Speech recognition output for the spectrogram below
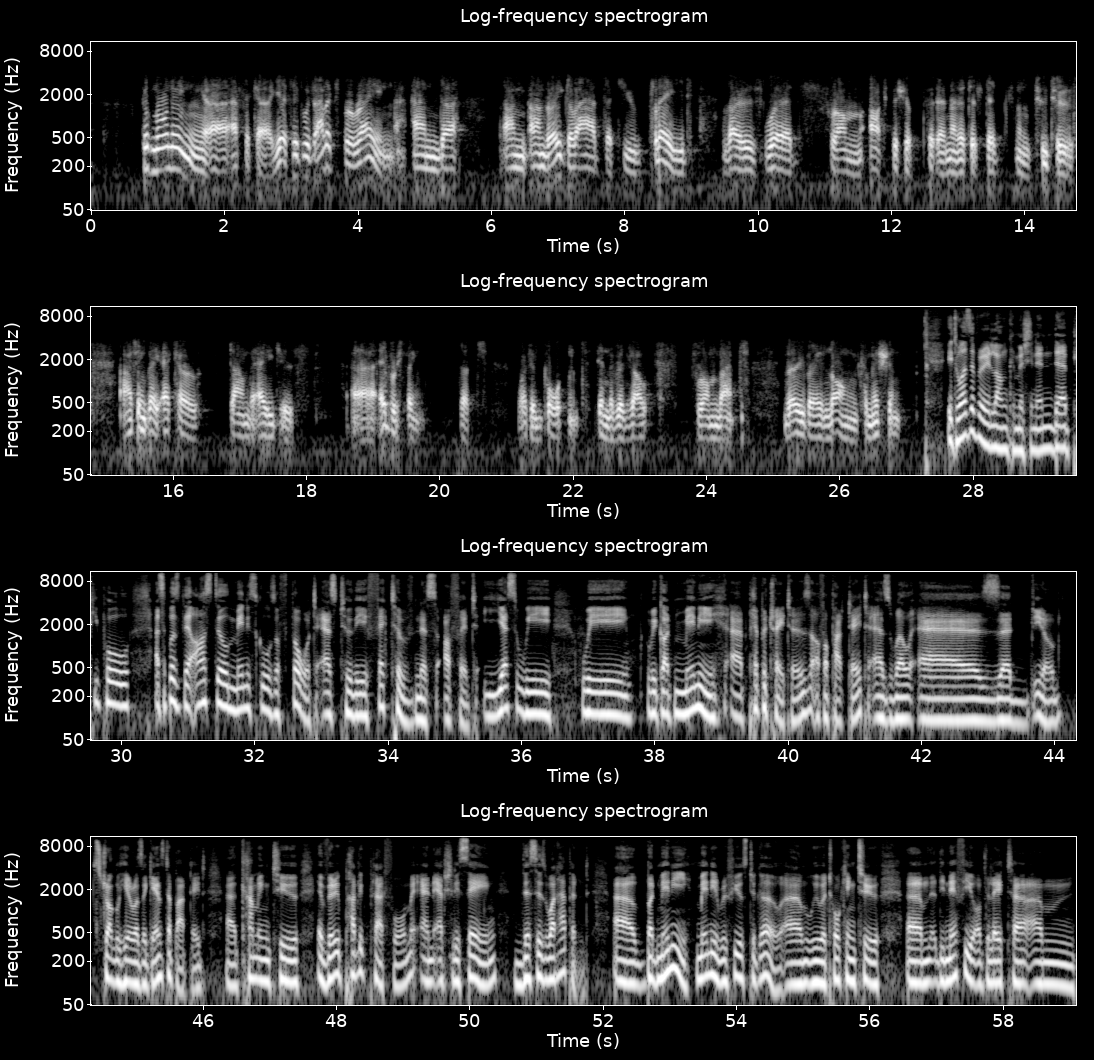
Good morning, uh, Africa. Yes, it was Alex Boraine, and uh, I'm I'm very glad that you played those words from Archbishop Emeritus Desmond Tutu. I think they echo down the ages uh, everything that was important in the results from that very very long commission. It was a very long commission, and uh, people, I suppose, there are still many schools of thought as to the effectiveness of it. Yes, we we we got many uh, perpetrators of apartheid as well as uh, you know struggle heroes against apartheid uh, coming to a very public platform and actually saying this is what happened. Uh, but many, many refused to go. Um, we were talking to um, the nephew of the late. Uh, um,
